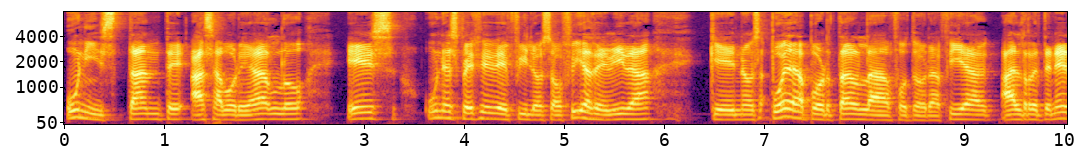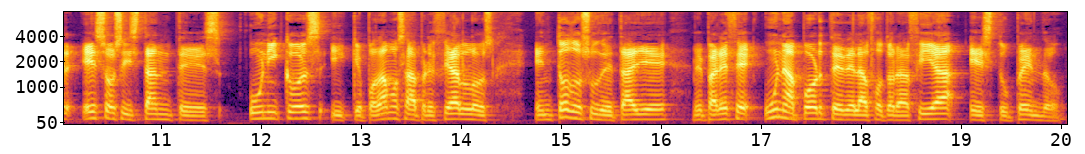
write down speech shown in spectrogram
un instante, a saborearlo, es una especie de filosofía de vida que nos puede aportar la fotografía al retener esos instantes únicos y que podamos apreciarlos en todo su detalle, me parece un aporte de la fotografía estupendo.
